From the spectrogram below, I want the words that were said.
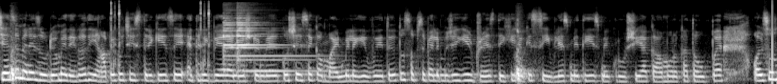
जैसे मैंने जूडियो में देखा तो यहाँ पे कुछ इस तरीके से ethnic wear and western wear कुछ ऐसे कंबाइंड में लगे हुए थे। तो सबसे पहले मुझे ये ड्रेस देखी जो कि सीवलेस में थी, इसमें क्रोशिया काम हो रखा था ऊपर। ऑल्सो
